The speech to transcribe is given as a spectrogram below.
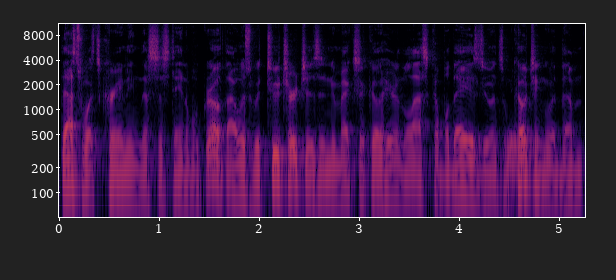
that's what's creating the sustainable growth. I was with two churches in New Mexico here in the last couple days doing some yeah. coaching with them.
